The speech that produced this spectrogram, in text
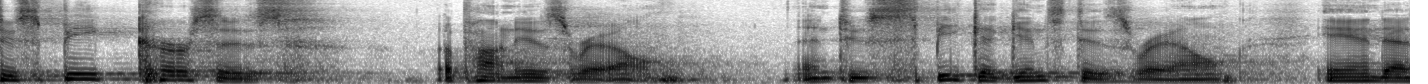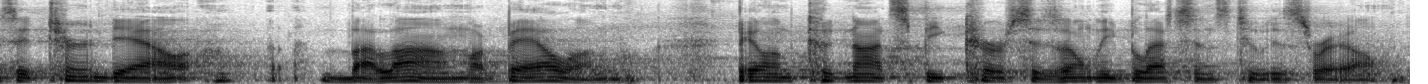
to speak curses upon Israel and to speak against Israel. And as it turned out, Balaam or Balaam, Balaam could not speak curses, only blessings to Israel.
